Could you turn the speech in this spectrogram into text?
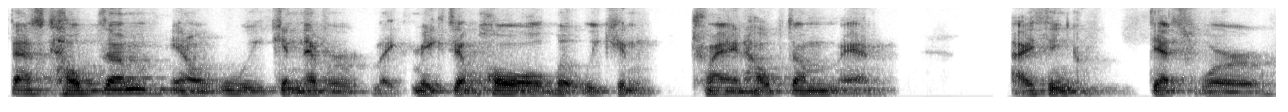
best help them. You know, we can never like make them whole, but we can try and help them. And I think that's where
